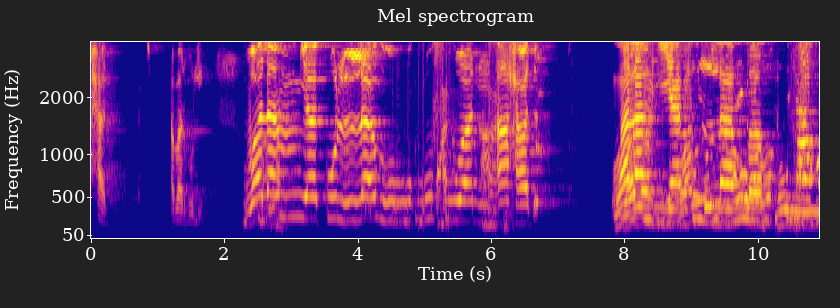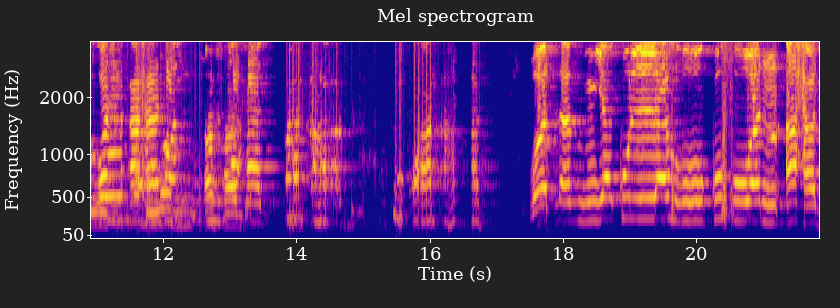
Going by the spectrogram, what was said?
আহাদ। আবার বলি। ওয়ালাম ইয়াকুল্লাহু কুফুয়ান আহাদ। ওয়ালাম ইয়াকুল্লাহু আহাদ। আহাদ। أحد أحد ولم يكن له كفوا أحد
